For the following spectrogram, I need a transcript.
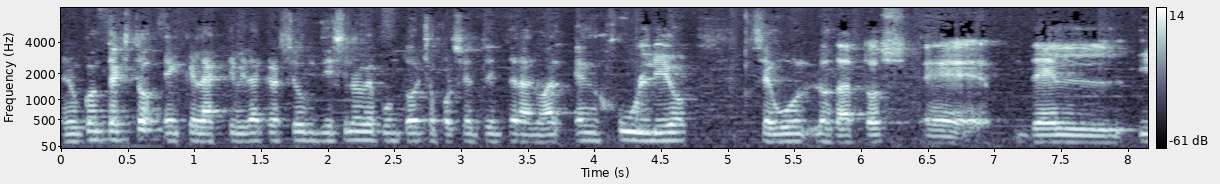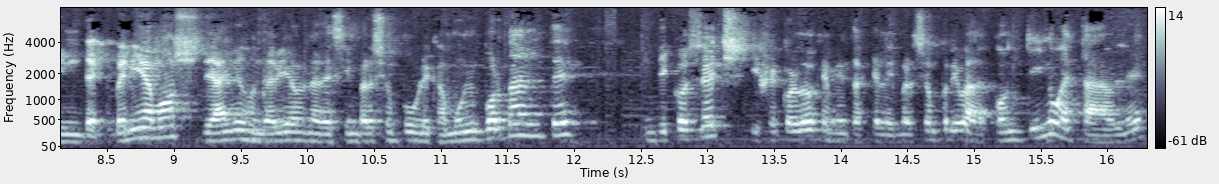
en un contexto en que la actividad creció un 19.8% interanual en julio según los datos eh, del INDEC. Veníamos de años donde había una desinversión pública muy importante, indicó Sech, y recordó que mientras que la inversión privada continúa estable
